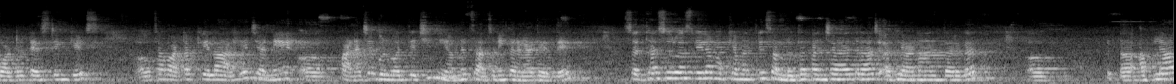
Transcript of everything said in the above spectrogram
water testing kits चा वाटप केला आहे ज्याने पाण्याच्या गुणवत्तेची नियमित चाचणी करण्यात येते. सध्या सुरू असलेल्या मुख्यमंत्री समृद्ध पंचायत राज अभियानाअंतर्गत अ, आपल्या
